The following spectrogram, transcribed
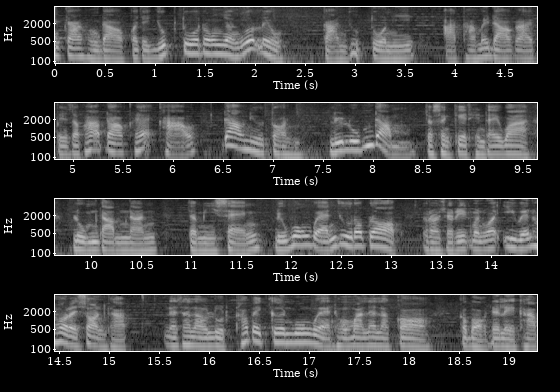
นกลางของดาวก็จะยุบตัวลงอย่างรวดเร็ว การยุบตัวนี้อาจทำให้ดาวกลายเป็นสภาพดาวแคระขาว ดาวนิวตอนหรือหลุมดำจะสังเกตเห็นได้ว่าหลุมดำนั้นจะมีแสงหรือวงแหวนอยู่รอบๆ เราจะเรียกมันว่าอีเวนต์ฮอริซอนครับ และถ้าเราหลุดเข้าไปเกินวงแหวนของมันแล้วล่ะก็ ก็บอกได้เลยครับ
